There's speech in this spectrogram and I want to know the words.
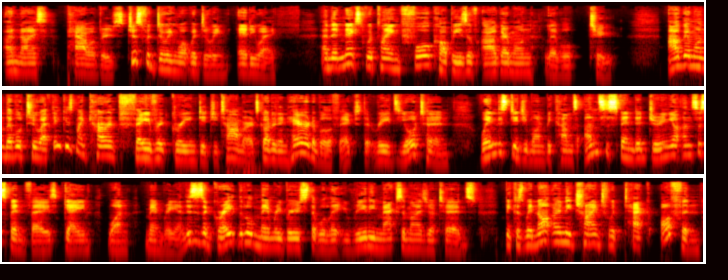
a nice power boost just for doing what we're doing anyway. And then next, we're playing four copies of Argomon level 2. Argomon level 2, I think, is my current favorite green Digitama. It's got an inheritable effect that reads your turn. When this Digimon becomes unsuspended during your unsuspend phase, gain one memory. And this is a great little memory boost that will let you really maximize your turns. Because we're not only trying to attack often,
